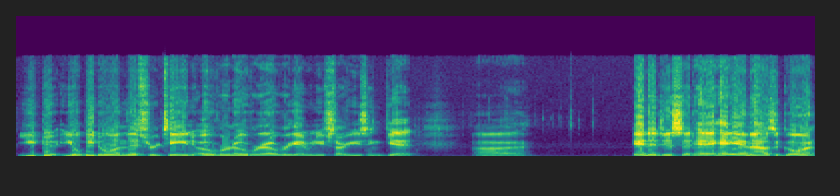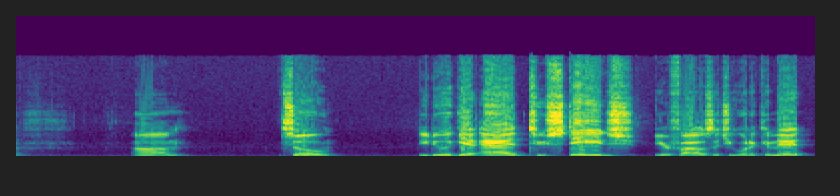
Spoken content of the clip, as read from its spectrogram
you do you'll be doing this routine over and over and over again when you start using git. Uh, Anna just said, "Hey, hey, Anna, how's it going?" Um, so you do a git add to stage your files that you want to commit.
